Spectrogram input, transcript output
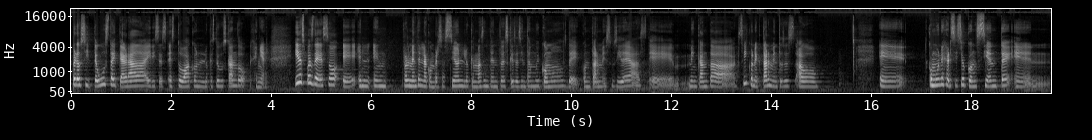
pero si te gusta y te agrada y dices esto va con lo que estoy buscando, genial. Y después de eso, eh, en, realmente en la conversación lo que más intento es que se sientan muy cómodos de contarme sus ideas. Eh, me encanta, sí, conectarme, entonces hago como un ejercicio consciente en,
